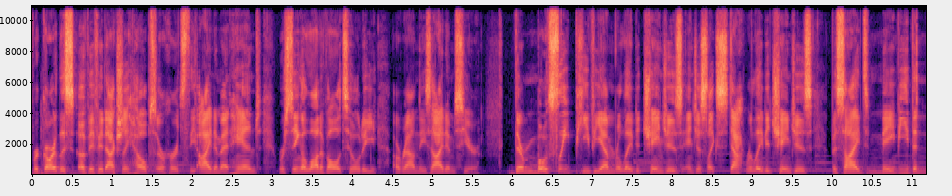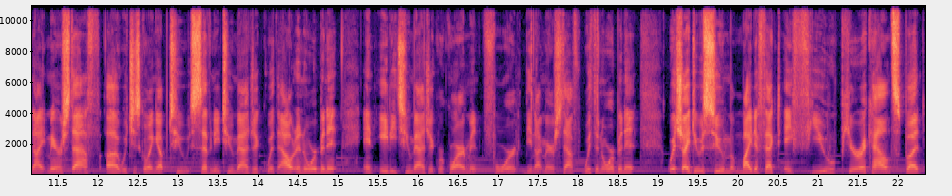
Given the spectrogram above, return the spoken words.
Regardless of if it actually helps or hurts the item at hand, we're seeing a lot of volatility around these items here. They're mostly PVM related changes and just like stat related changes, besides maybe the Nightmare Staff, uh, which is going up to 72 magic without an orb in it, and 82 magic requirement for the Nightmare Staff with an orb in it, which I do assume might affect a few pure accounts, but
